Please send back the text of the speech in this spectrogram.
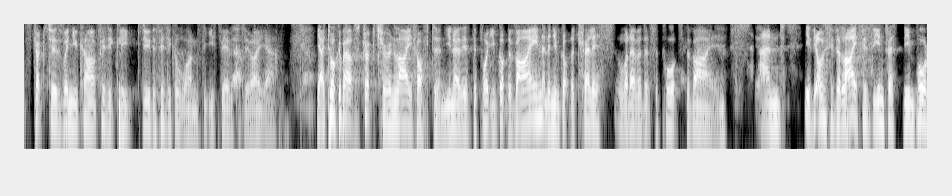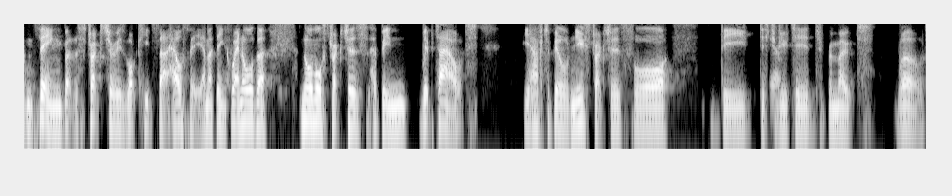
structures when you can't physically do the physical ones that you used to be able yeah. to do. I, yeah. yeah. yeah, I talk about structure in life often. You know, the, the, point you've got the vine, and then you've got the trellis or whatever that supports the vine, yeah. and obviously the life is the interest, the important thing, but the structure is what keeps that healthy. And I think when all the normal structures have been ripped out, you have to build new structures for the distributed remote world.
